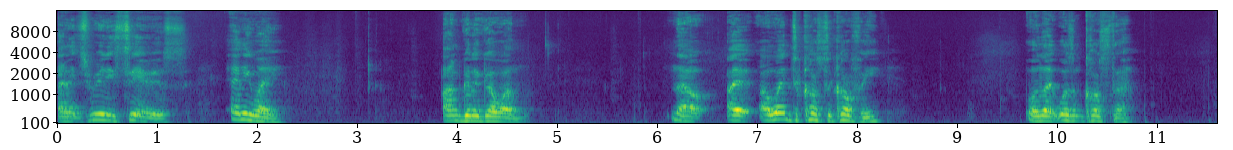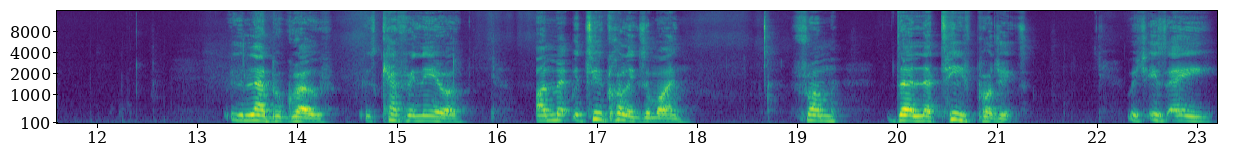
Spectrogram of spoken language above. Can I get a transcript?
And it's really serious. Anyway, I'm going to go on. Now, I, I went to Costa Coffee. Well, no, it wasn't Costa. It was in Ladbroke Grove. It was Caffè Nero. I met with two colleagues of mine from the Lateef Project, which is a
